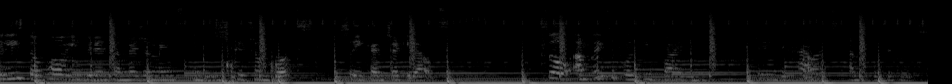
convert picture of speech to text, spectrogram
a list of all ingredients and measurements in the description box so you can check it out. So I'm going to proceed by peeling the carrots and the potatoes.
